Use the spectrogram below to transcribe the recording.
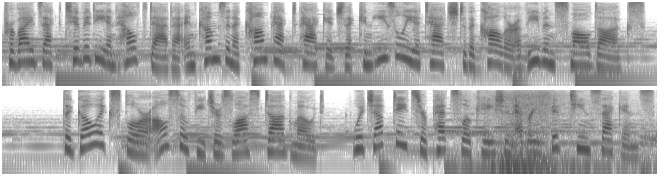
provides activity and health data and comes in a compact package that can easily attach to the collar of even small dogs. The Go Explore also features Lost Dog Mode, which updates your pet's location every 15 seconds,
